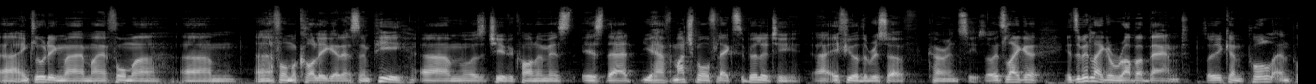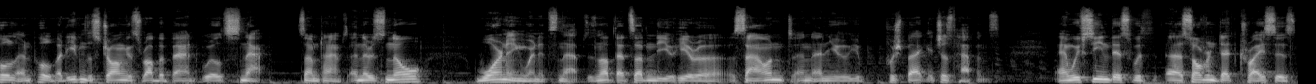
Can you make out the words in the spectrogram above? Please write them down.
uh, including my, my former um, uh, former colleague at S&P, um, who was a chief economist, is that you have much more flexibility uh, if you're the reserve currency. So it's like a it's a bit like a rubber band. So you can pull and pull and pull, but even the strongest rubber band will snap sometimes, and there's no warning when it snaps. It's not that suddenly you hear a, a sound and, and you, you push back. It just happens. And we've seen this with uh, sovereign debt crisis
